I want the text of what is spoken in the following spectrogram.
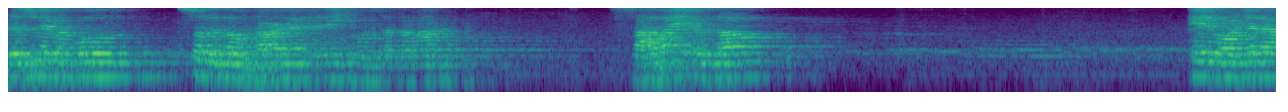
رسول مقبول صلى الله تعالى عليه وسلم সাহাবাই আজম এর মর্যাদা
